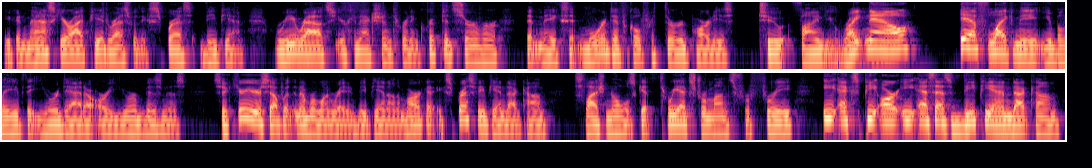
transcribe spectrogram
You can mask your IP address with ExpressVPN. Reroutes your connection through an encrypted server that makes it more difficult for third parties to find you. Right now, if, like me, you believe that your data are your business, secure yourself with the number one rated VPN on the market, expressvpn.com slash Knowles. Get three extra months for free. E-X-P-R-E-S-S-V-P-N.com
